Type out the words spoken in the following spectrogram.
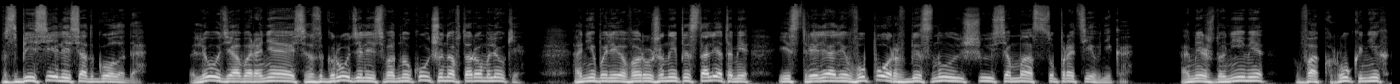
взбесились от голода. Люди, обороняясь, сгрудились в одну кучу на втором люке. Они были вооружены пистолетами и стреляли в упор в беснующуюся массу противника. А между ними, вокруг них,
